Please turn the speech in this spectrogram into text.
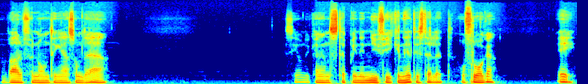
varför någonting är som det är. Se om du kan steppa in i nyfikenhet istället och fråga. Hej,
